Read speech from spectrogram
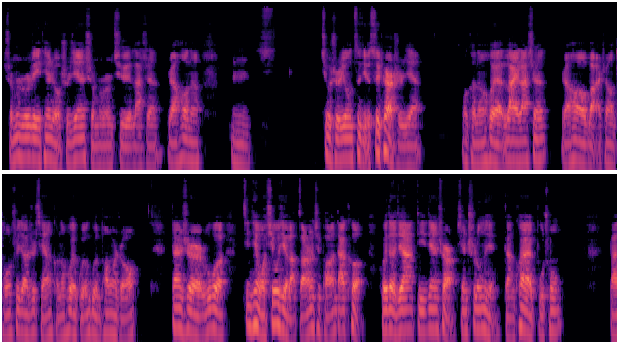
什么时候这一天有时间，什么时候去拉伸。然后呢，嗯，就是用自己的碎片时间，我可能会拉一拉伸，然后晚上头睡觉之前可能会滚滚泡沫轴。但是如果今天我休息了，早上去跑完大课，回到家第一件事儿先吃东西，赶快补充，把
